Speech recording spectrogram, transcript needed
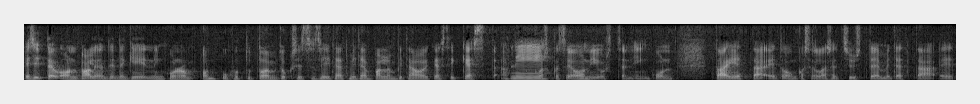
Ja sitten on paljon tietenkin, niin kuin on, on puhuttu toimituksissa siitä, että miten paljon pitää oikeasti kestää, niin. koska se on just se, niin kuin, tai että, että onko sellaiset systeemit, että et,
